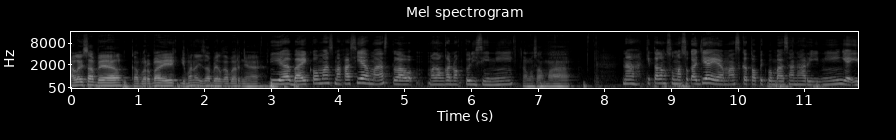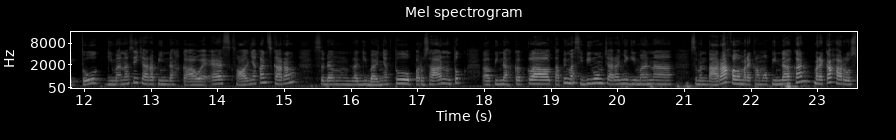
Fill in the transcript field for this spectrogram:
Halo Isabel, kabar baik. Gimana Isabel kabarnya? Iya, baik kok Mas. Makasih ya Mas telah meluangkan waktu di sini. Sama-sama. Nah, kita langsung masuk aja ya Mas ke topik pembahasan hari ini yaitu gimana sih cara pindah ke AWS. Soalnya kan sekarang sedang lagi banyak tuh perusahaan untuk uh, pindah ke cloud tapi masih bingung caranya gimana. Sementara kalau mereka mau pindah kan mereka harus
